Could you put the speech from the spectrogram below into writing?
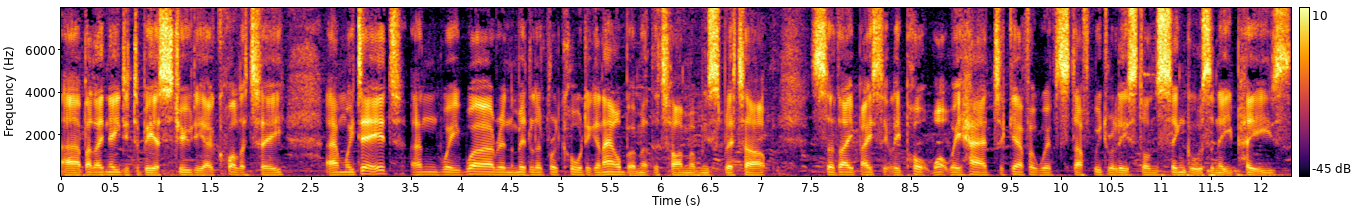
uh, but they needed to be a studio quality, and we did, and we were in the middle of recording an album at the time when we split up, so they basically put what we had together with stuff we'd released on singles and EPs,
